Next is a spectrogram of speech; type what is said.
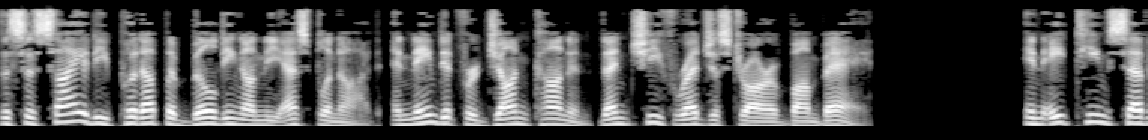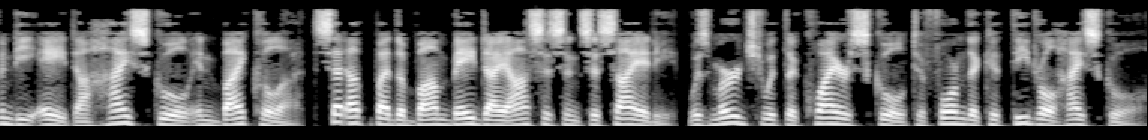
The society put up a building on the esplanade, and named it for John Connon then Chief Registrar of Bombay. In 1878 a high school in Byculla, set up by the Bombay Diocesan Society, was merged with the choir school to form the Cathedral High School.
